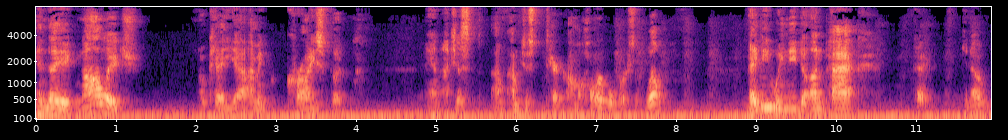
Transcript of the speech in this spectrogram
And they acknowledge, okay, yeah, I'm in Christ, but man, I just, I'm, I'm just, I'm a horrible person. Well, maybe we need to unpack, okay, you know,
